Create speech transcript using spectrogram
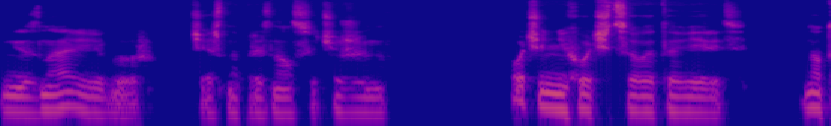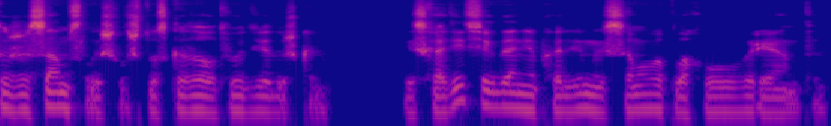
Не знаю, Егор, честно признался Чужинов. Очень не хочется в это верить. Но ты же сам слышал, что сказал твой дедушка. Исходить всегда необходимо из самого плохого варианта.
